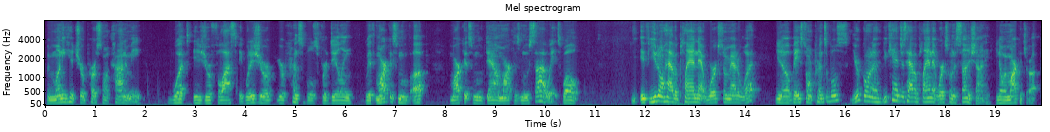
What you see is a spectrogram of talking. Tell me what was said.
when money hits your personal economy, what is your philosophy? What is your your principles for dealing with markets move up, markets move down, markets move sideways? Well, if you don't have a plan that works no matter what, you know, based on principles, you're to you can't just have a plan that works when the sun is shining, you know, when markets are up.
